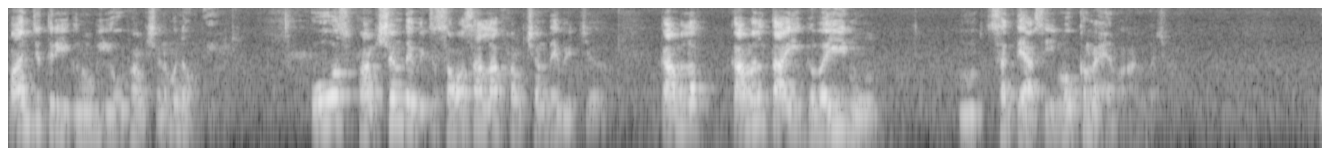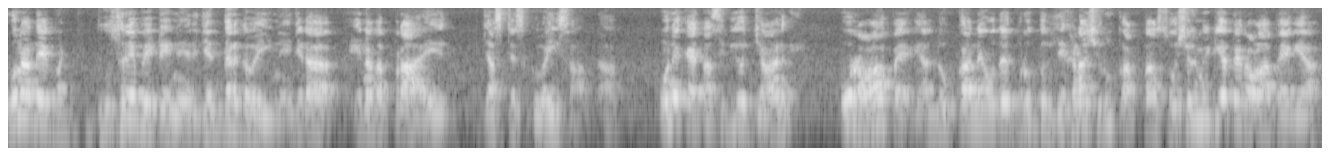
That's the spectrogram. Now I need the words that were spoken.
5 ਤਰੀਕ ਨੂੰ ਵੀ ਉਹ ਫੰਕਸ਼ਨ ਮਨਾਉਂਦੇ ਉਸ ਫੰਕਸ਼ਨ ਦੇ ਵਿੱਚ 100 ਸਾਲਾ ਫੰਕਸ਼ਨ ਦੇ ਵਿੱਚ ਕਮਲ ਕਮਲਤਾਈ ਗਵਈ ਨੂੰ ਸੱਦਿਆ ਸੀ ਮੁੱਖ ਮਹਿਮਾਨ ਵਜੋਂ। ਉਹਨਾਂ ਦੇ ਵੱਡ- ਦੂਸਰੇ ਬੇਟੇ ਨੇ ਰਜਿੰਦਰ ਗਵਈ ਨੇ, ਜਿਹੜਾ ਇਹਨਾਂ ਦਾ ਭਰਾ ਹੈ ਜਸਟਿਸ ਗਵਈ ਸਾਹਿਬ ਦਾ, ਉਹਨੇ ਕਹਿਤਾ ਸੀ ਵੀ ਉਹ ਜਾਣਗੇ। ਉਹ ਰੌਲਾ ਪੈ ਗਿਆ। ਲੋਕਾਂ ਨੇ ਉਹਦੇ ਵਿਰੁੱਧ ਲਿਖਣਾ ਸ਼ੁਰੂ ਕਰਤਾ। ਸੋਸ਼ਲ ਮੀਡੀਆ ਤੇ ਰੌਲਾ ਪੈ ਗਿਆ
